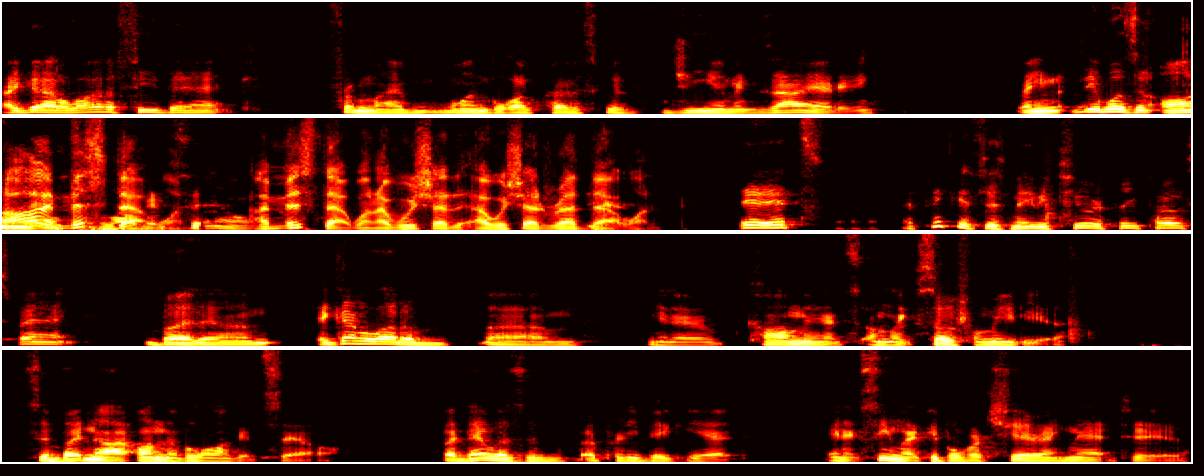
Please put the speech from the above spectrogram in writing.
I got a lot of feedback from my one blog post with GM anxiety. I mean, it wasn't on. Oh, I missed that one. Itself. I missed that one. I wish I'd, I wish I'd read that one. It's. I think it's just maybe two or three posts back, but um, it got a lot of um, you know comments on like social media. So, but not on the blog itself. But that was a, a pretty big hit, and it seemed like people were sharing that too.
